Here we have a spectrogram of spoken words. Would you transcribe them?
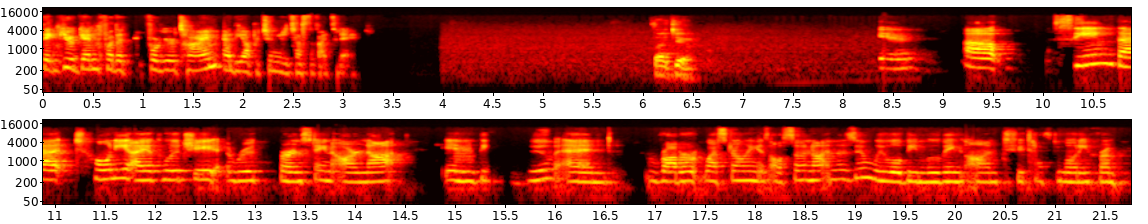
Thank you again for, the, for your time and the opportunity to testify today. Thank you. Thank you. Uh, seeing that Tony Iacolucci, Ruth Bernstein are not in the Zoom and Robert Westerling is also not in the Zoom, we will be moving on to testimony from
